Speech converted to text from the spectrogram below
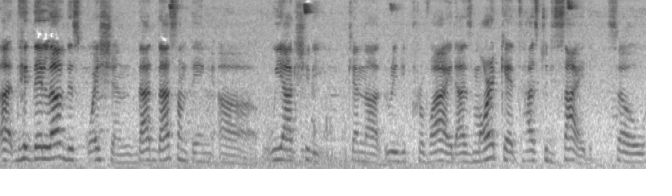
uh, they, they love this question. That that's something uh, we actually cannot really provide as market has to decide. So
